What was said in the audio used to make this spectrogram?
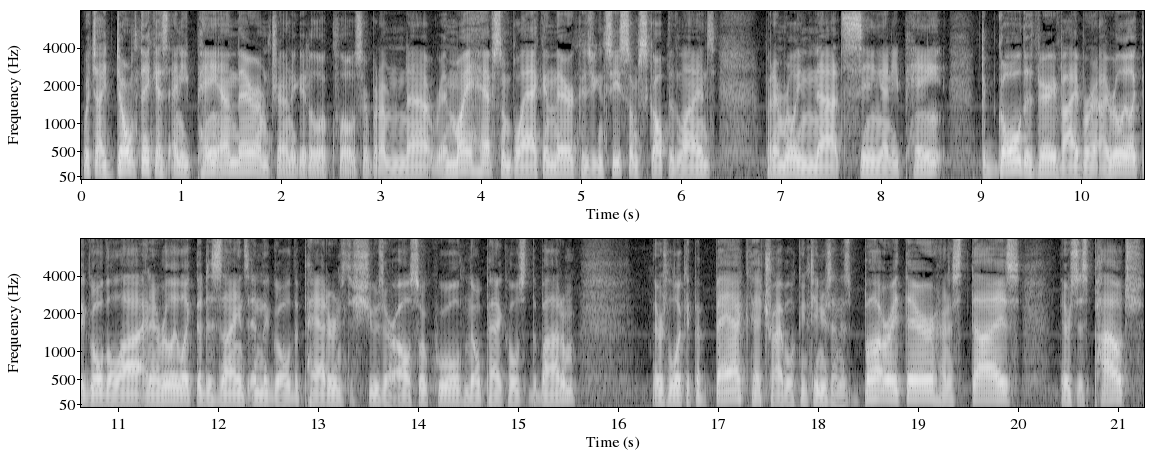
which I don't think has any paint on there. I'm trying to get a little closer, but I'm not. It might have some black in there because you can see some sculpted lines, but I'm really not seeing any paint. The gold is very vibrant. I really like the gold a lot, and I really like the designs in the gold. The patterns, the shoes are also cool. No pack holes at the bottom. There's a look at the back. That tribal continues on his butt right there, on his thighs. There's his pouch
